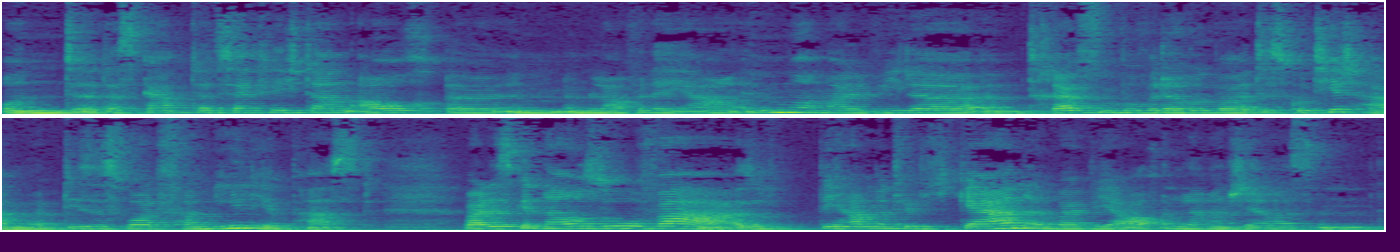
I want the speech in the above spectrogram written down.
Und äh, das gab tatsächlich dann auch äh, im, im, Laufe der Jahre immer mal wieder ähm, Treffen, wo wir darüber diskutiert haben, ob dieses Wort Familie passt, weil es genau so war. Also wir haben natürlich gerne, weil wir auch in Laranjeras in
